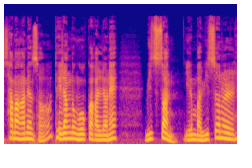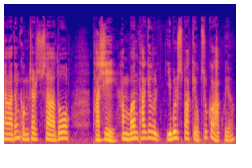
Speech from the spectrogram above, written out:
사망하면서 대장동 의혹과 관련해 윗선, 이른바 윗선을 향하던 검찰 수사도 다시 한번 타격을 입을 수밖에 없을 것 같고요.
